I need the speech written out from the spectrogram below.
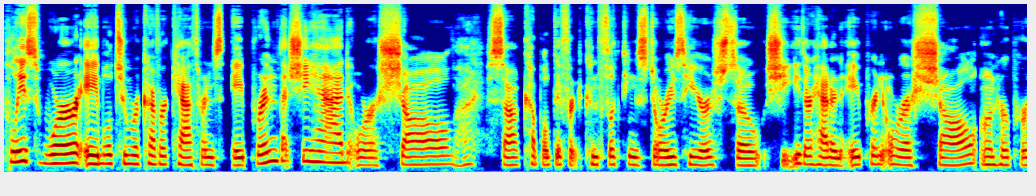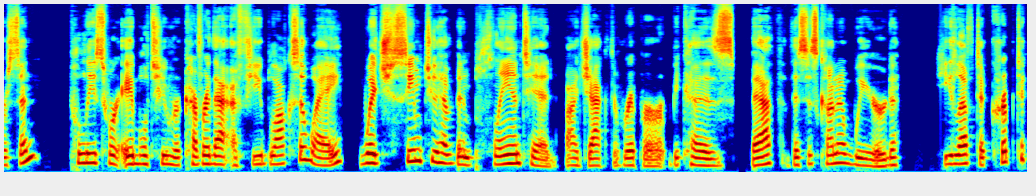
Police were able to recover Catherine's apron that she had or a shawl. I saw a couple different conflicting stories here. So she either had an apron or a shawl on her person. Police were able to recover that a few blocks away, which seemed to have been planted by Jack the Ripper because, Beth, this is kind of weird. He left a cryptic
